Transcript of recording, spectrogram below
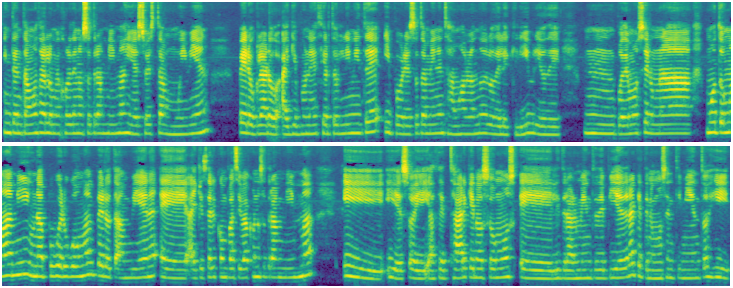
intentamos dar lo mejor de nosotras mismas y eso está muy bien, pero claro, hay que poner ciertos límites y por eso también estamos hablando de lo del equilibrio, de mm, podemos ser una motomami, una power woman, pero también eh, hay que ser compasivas con nosotras mismas y, y, eso, y aceptar que no somos eh, literalmente de piedra, que tenemos sentimientos y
